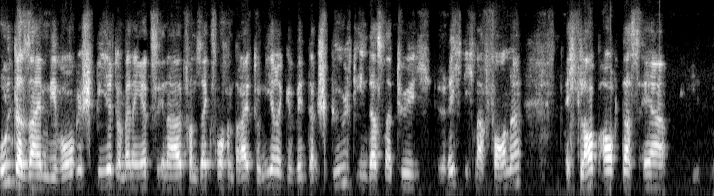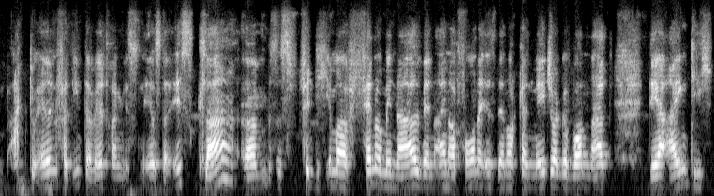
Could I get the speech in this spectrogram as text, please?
unter seinem Niveau gespielt und wenn er jetzt innerhalb von sechs Wochen drei Turniere gewinnt, dann spült ihn das natürlich richtig nach vorne. Ich glaube auch, dass er aktuell ein verdienter Weltranglistenerster ist. Klar, ähm, es ist, finde ich, immer phänomenal, wenn einer vorne ist, der noch kein Major gewonnen hat, der eigentlich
